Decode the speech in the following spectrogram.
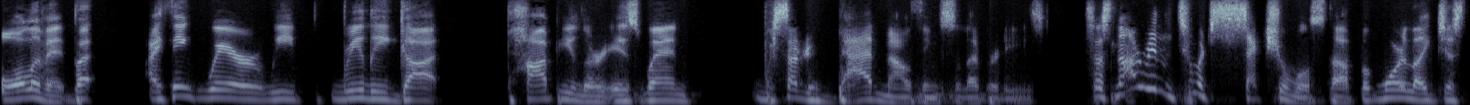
all of it. But I think where we really got popular is when we started bad mouthing celebrities. So it's not really too much sexual stuff, but more like just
